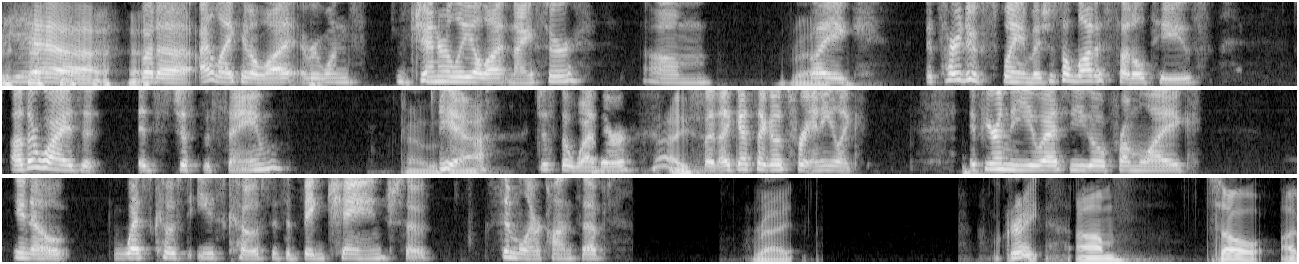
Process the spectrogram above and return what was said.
yeah. but uh, I like it a lot. Everyone's generally a lot nicer. Um, right. Like it's hard to explain, but it's just a lot of subtleties. Otherwise, it it's just the same. kind of the same. Yeah, just the weather. Nice. But I guess that goes for any like if you're in the US and you go from like you know west coast to east coast, it's a big change. So similar concept. Right. Well, great. Um, so uh,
